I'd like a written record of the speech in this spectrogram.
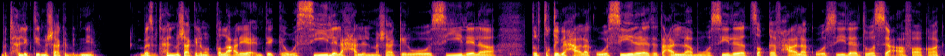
بتحل كتير مشاكل بالدنيا. بس بتحل مشاكل لما بتطلع عليها أنت كوسيلة لحل المشاكل ووسيلة لترتقي بحالك ووسيلة لتتعلم ووسيلة لتثقف حالك ووسيلة توسع آفاقك.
